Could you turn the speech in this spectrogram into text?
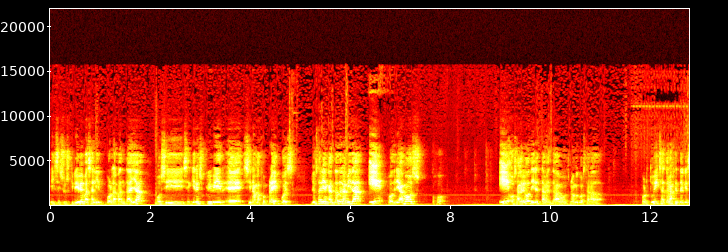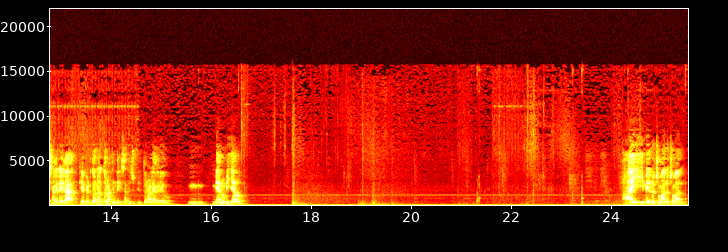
y se suscribe, va a salir por la pantalla. O si se quiere suscribir eh, sin Amazon Prime, pues yo estaría encantado de la vida y podríamos... Ojo. Y os agrego directamente, vamos, no me cuesta nada. Por Twitch, a toda la gente que se agrega, que perdona, a toda la gente que se hace suscriptora le agrego. Mm, me han humillado. Ay, me lo he hecho mal, lo he hecho mal.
